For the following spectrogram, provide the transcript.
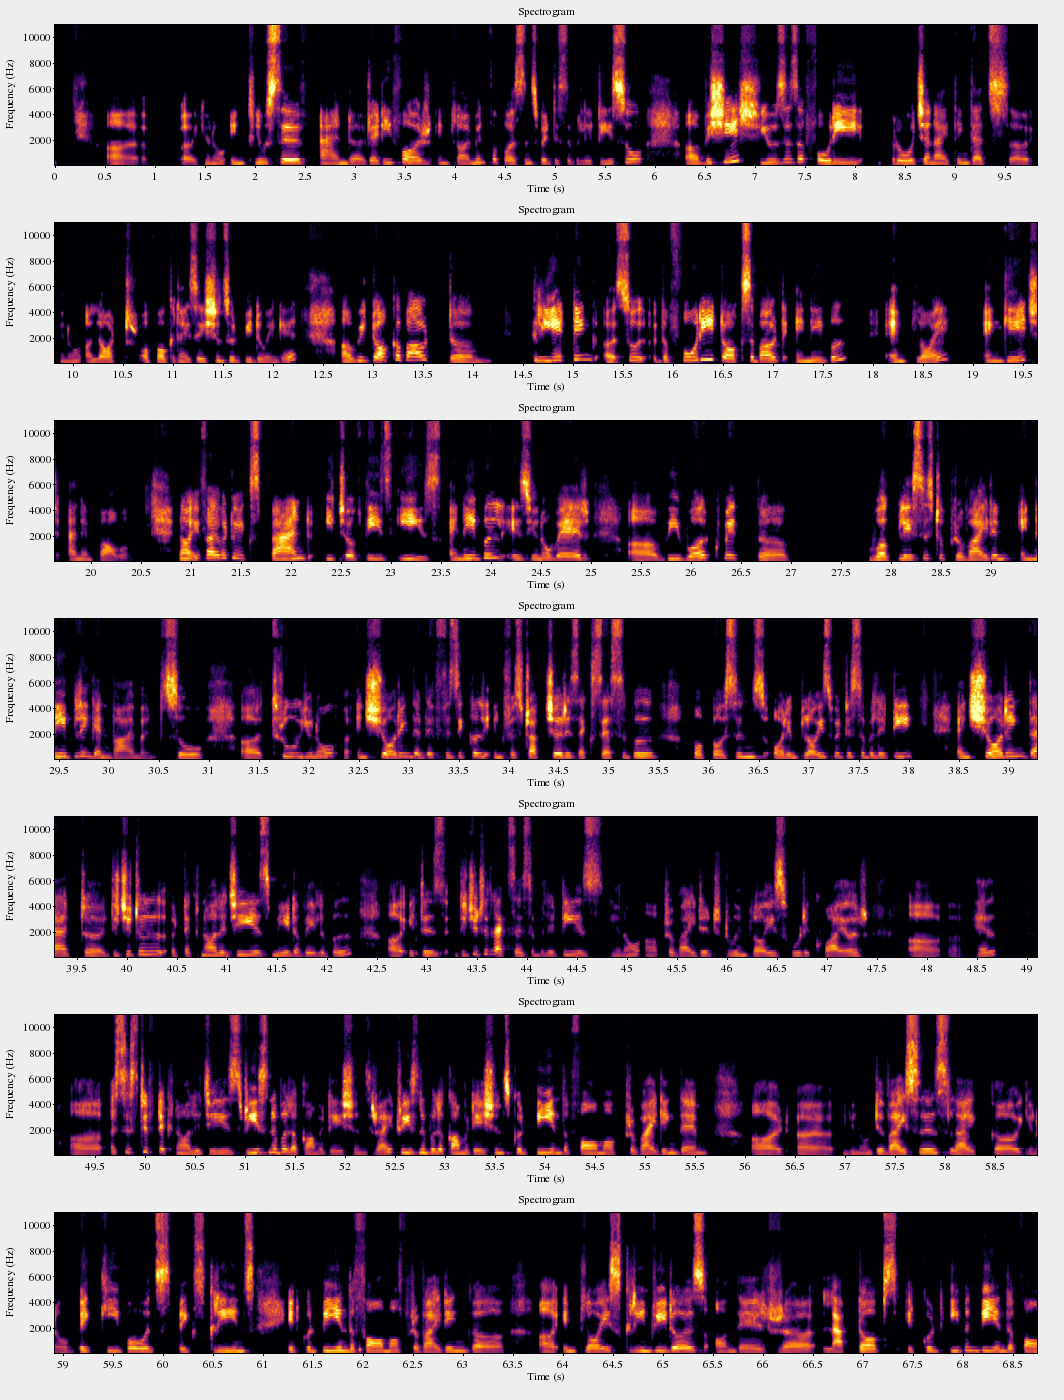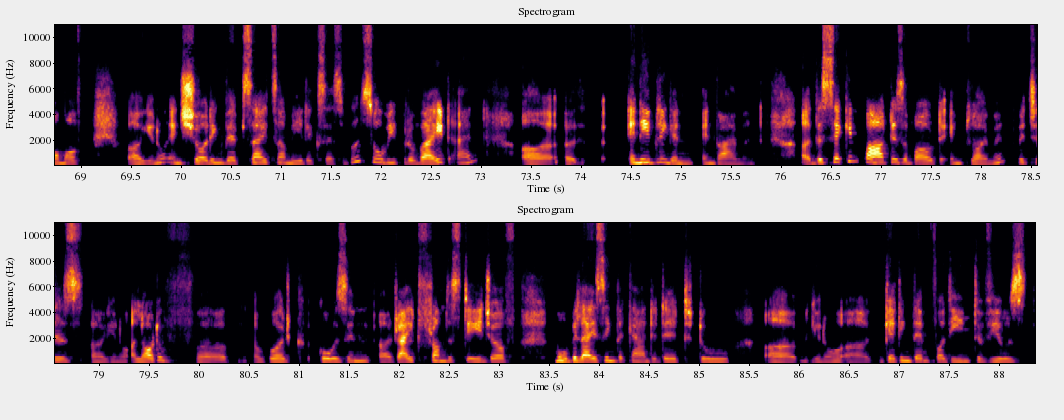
uh, uh you know inclusive and uh, ready for employment for persons with disabilities. So uh, v-shesh uses a 4e approach and i think that's you know a lot of organizations would be doing it. We talk about um, creating so the 4e talks about enable employ engage and empower now if i were to expand each of these e's enable is you know where uh, we work with the workplaces to provide an enabling environment. So uh, through you know ensuring that their physical infrastructure is accessible for persons or employees with disability ensuring that uh, digital technology is made available uh, it is digital accessibility is you know uh, provided to employees who require uh, uh, help uh, assistive technologies, reasonable accommodations, right? Reasonable accommodations could be in the form of providing them, uh, uh, you know, devices like, uh, you know, big keyboards, big screens. It could be in the form of providing uh, uh, employee screen readers on their laptops. It could even be in the form of, you know, ensuring websites are made accessible. So we provide an enabling an environment. Uh, the second part is about employment, which is uh, you know a lot of uh, work goes in uh, right from the stage of mobilizing the candidate to uh, you know uh, getting them for the interviews,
